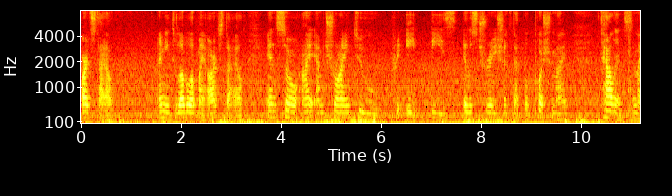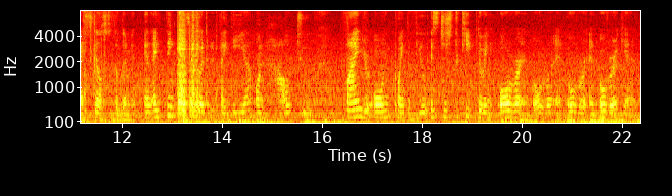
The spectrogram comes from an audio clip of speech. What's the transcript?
art style. I mean, to level up my art style. And so I am trying to create these illustrations that will push my talents and my skills to the limit. And I think it's a good idea on how to find your own point of view. Is just to keep doing it over and over and over and over again.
